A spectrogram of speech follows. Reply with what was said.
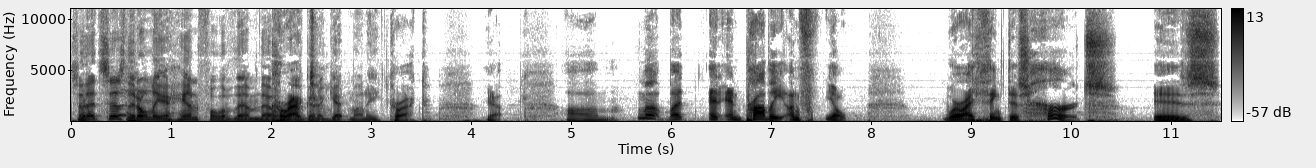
So that says that only a handful of them, though, are going to get money. Correct. Yeah. Um, well, but and, and probably unf- you know where I think this hurts is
